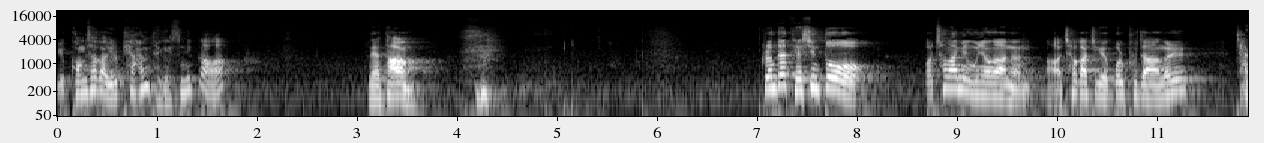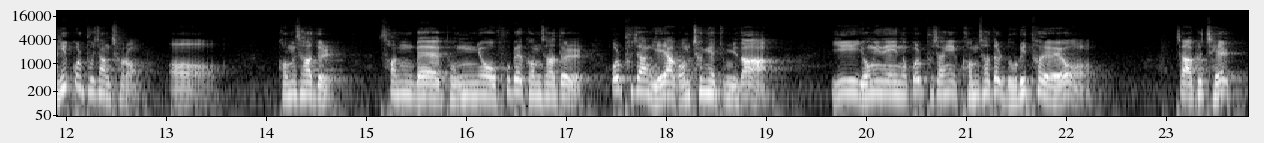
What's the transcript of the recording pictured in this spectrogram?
이 검사가 이렇게 하면 되겠습니까? 네, 다음. 그런데 대신 또 어, 처남이 운영하는 어, 처가집의 골프장을 자기 골프장처럼 어, 검사들, 선배, 동료, 후배 검사들 골프장 예약 엄청 해줍니다. 이 용인에 있는 골프장이 검사들 놀이터예요. 자, 그 제일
